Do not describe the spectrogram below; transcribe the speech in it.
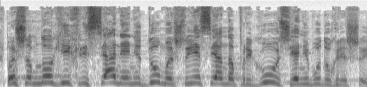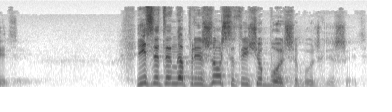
Потому что многие христиане, они думают, что если я напрягусь, я не буду грешить. Если ты напряжешься, ты еще больше будешь грешить.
